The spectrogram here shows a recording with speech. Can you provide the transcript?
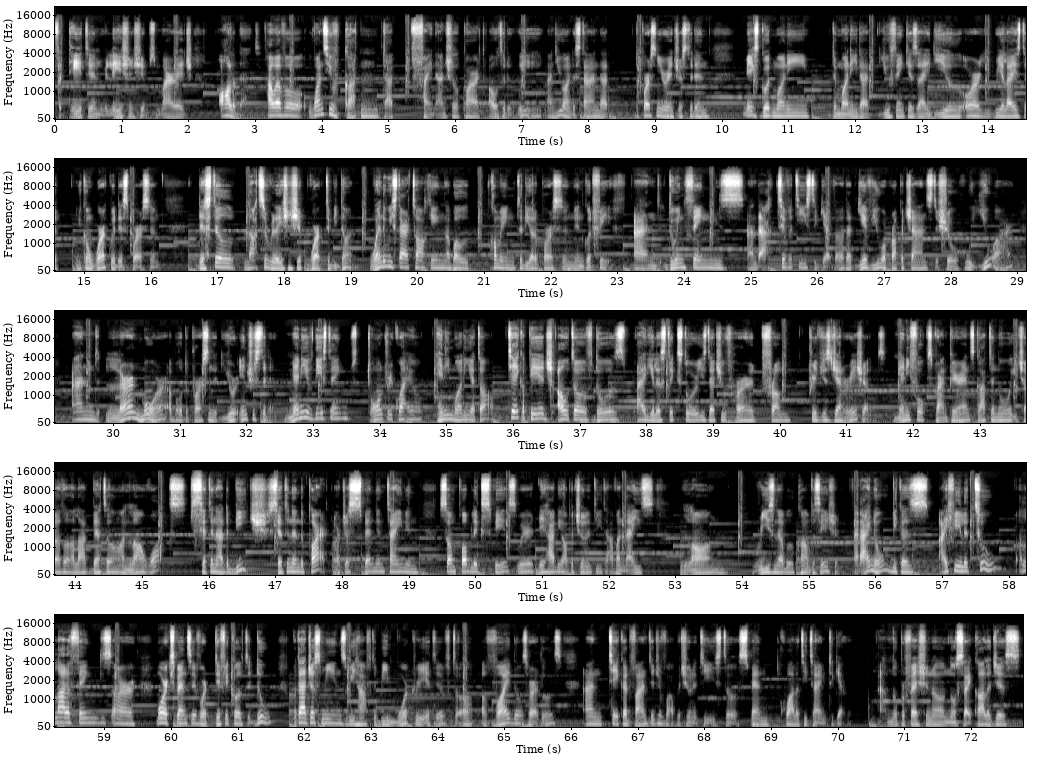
for dating, relationships, marriage, all of that. However, once you've gotten that financial part out of the way and you understand that the person you're interested in makes good money, the money that you think is ideal, or you realize that you can work with this person, there's still lots of relationship work to be done. When do we start talking about coming to the other person in good faith and doing things and activities together that give you a proper chance to show who you are and learn more about the person that you're interested in. Many of these things don't require any money at all. Take a page out of those idealistic stories that you've heard from previous generations. Many folks' grandparents got to know each other a lot better on long walks, sitting at the beach, sitting in the park, or just spending time in some public space where they had the opportunity to have a nice, long, reasonable conversation. And I know because I feel it too. A lot of things are more expensive or difficult to do, but that just means we have to be more creative to uh, avoid those hurdles and take advantage of opportunities to spend quality time together. I'm no professional, no psychologist,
